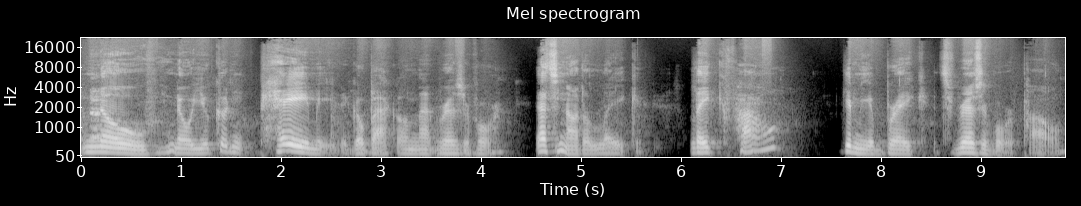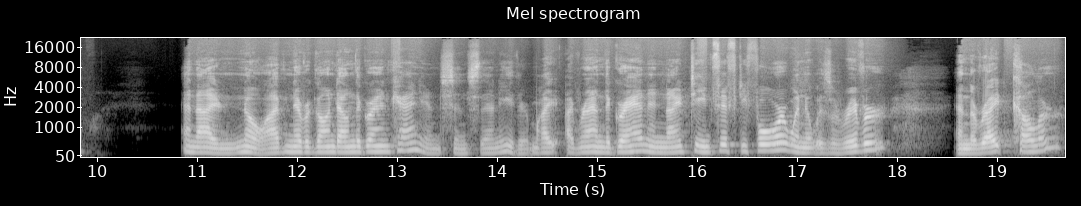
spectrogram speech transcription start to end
No, no, you couldn't pay me to go back on that reservoir. That's not a lake. Lake Powell? Give me a break. It's Reservoir Powell. And I know I've never gone down the Grand Canyon since then either. My, I ran the Grand in 1954 when it was a river and the right color.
